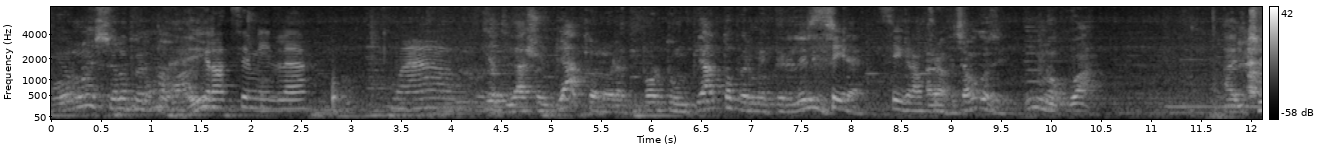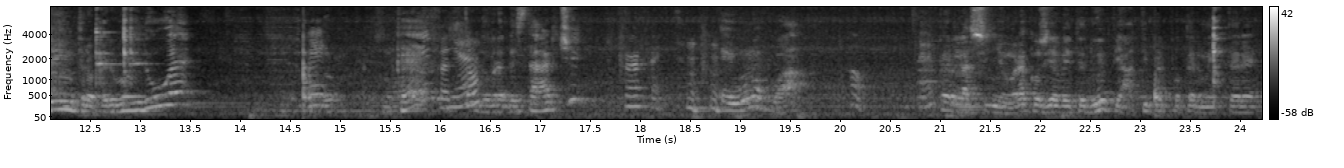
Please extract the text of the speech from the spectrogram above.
forno è solo per lei. Grazie mille! Wow. Io ti lascio il piatto, allora ti porto un piatto per mettere le Sì, lische. sì, grazie. Allora facciamo così, uno qua al centro per voi due, ok? Perfetto. Dovrebbe starci. Perfect. E uno qua Oh. Okay. per la signora, così avete due piatti per poter mettere.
